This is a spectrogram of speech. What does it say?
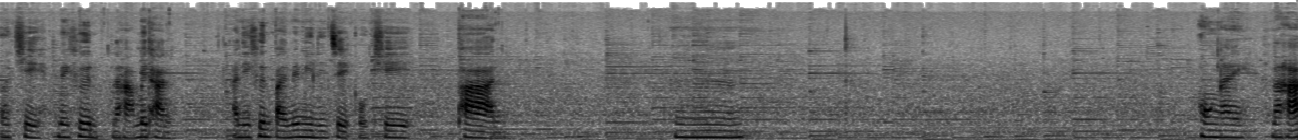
โอเค ไม่ขึ้นนะคะ ไม่ทัน อันนี้ขึ้นไปไม่มีรีเจ็คโอเค ผ่าน อืมเอาไงนะคะ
